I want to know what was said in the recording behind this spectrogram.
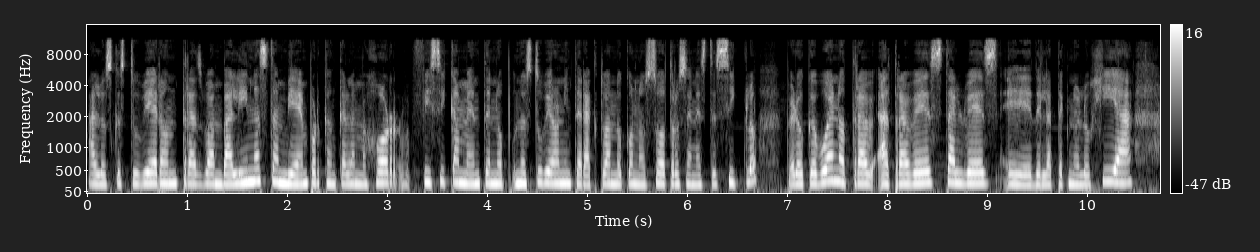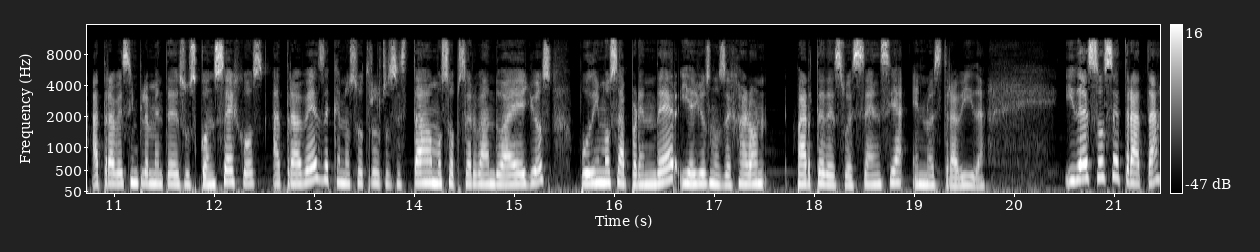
a los que estuvieron tras bambalinas también, porque aunque a lo mejor físicamente no, no estuvieron interactuando con nosotros en este ciclo, pero que bueno, tra a través tal vez eh, de la tecnología, a través simplemente de sus consejos, a través de que nosotros los estábamos observando a ellos, pudimos aprender y ellos nos dejaron parte de su esencia en nuestra vida. Y de eso se trata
